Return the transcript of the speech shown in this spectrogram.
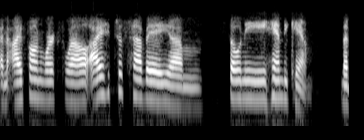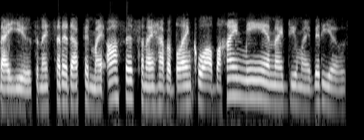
an iPhone works well. I just have a um, Sony Handycam that I use, and I set it up in my office, and I have a blank wall behind me, and I do my videos.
